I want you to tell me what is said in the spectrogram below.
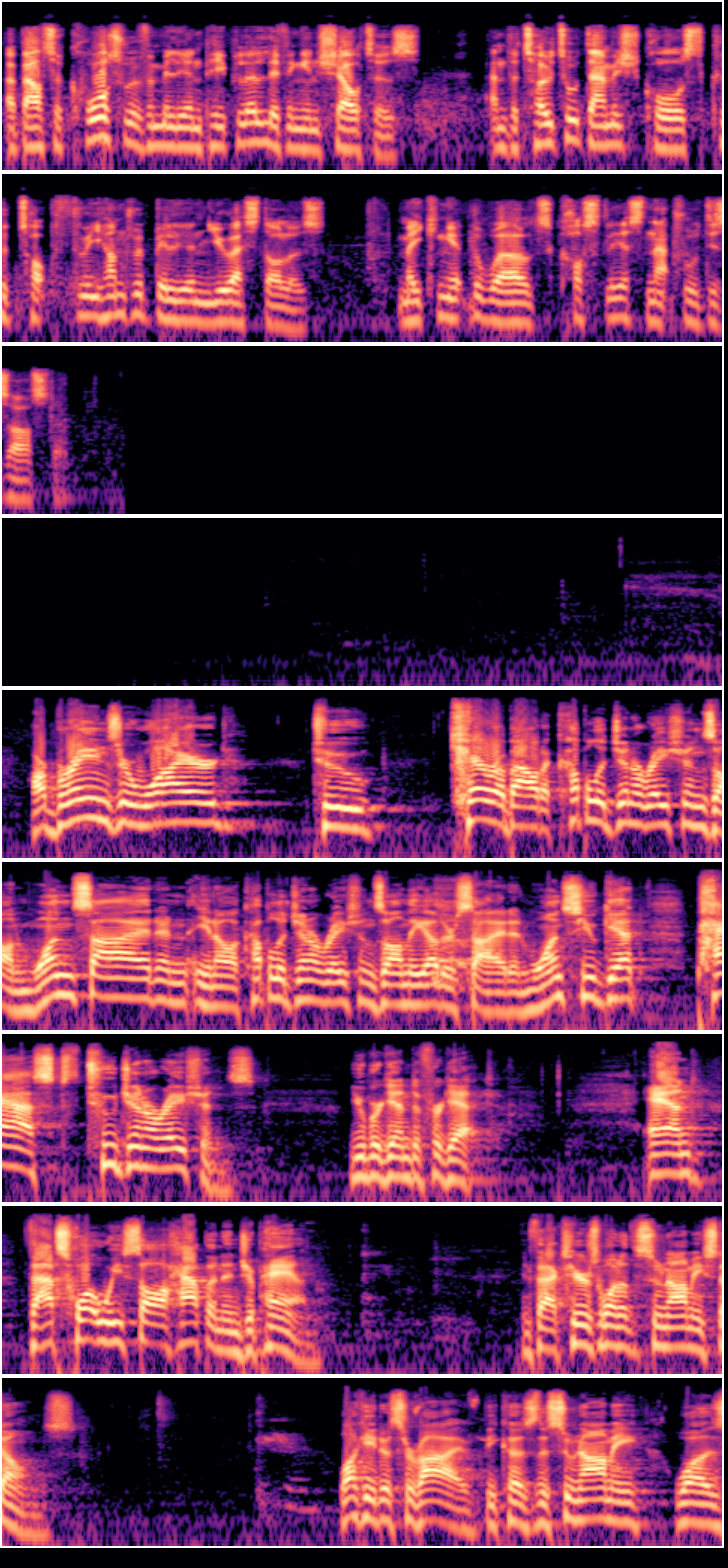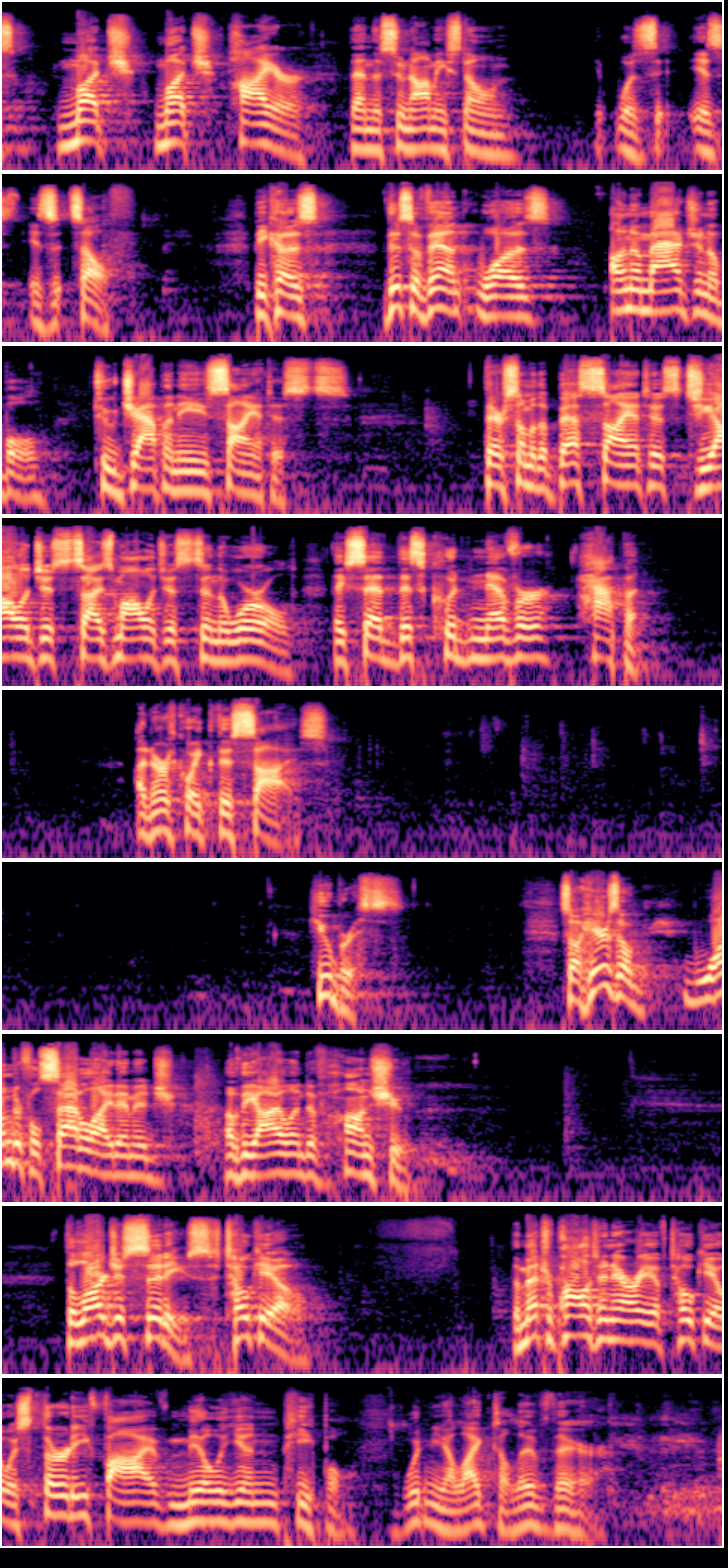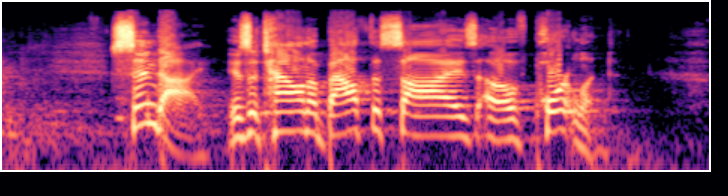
About a quarter of a million people are living in shelters, and the total damage caused could top 300 billion US dollars, making it the world's costliest natural disaster. Our brains are wired to care about a couple of generations on one side and you know a couple of generations on the other side. And once you get past two generations you begin to forget. And that's what we saw happen in Japan. In fact here's one of the tsunami stones. Lucky to survive because the tsunami was much much higher than the tsunami stone was is, is itself. Because this event was unimaginable to Japanese scientists. They're some of the best scientists, geologists, seismologists in the world. They said this could never happen, an earthquake this size. Hubris. So here's a wonderful satellite image of the island of Honshu. The largest cities, Tokyo, the metropolitan area of Tokyo is 35 million people. Wouldn't you like to live there? Sendai is a town about the size of Portland,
